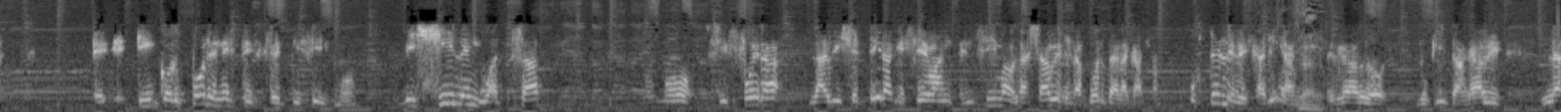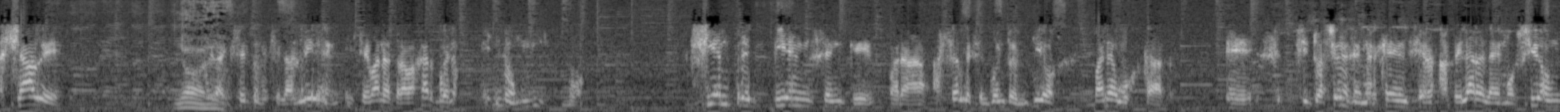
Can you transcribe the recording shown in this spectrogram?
eh, eh, incorporen este escepticismo, vigilen WhatsApp como si fuera la billetera que llevan encima o las llaves de la puerta de la casa. ¿Usted le dejarían, Edgardo, Luquita, Gaby, la llave? No, excepto que se la leen y se van a trabajar. Bueno, es lo mismo. Siempre piensen que para hacerles el cuento del tío van a buscar eh, situaciones de emergencia, apelar a la emoción.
